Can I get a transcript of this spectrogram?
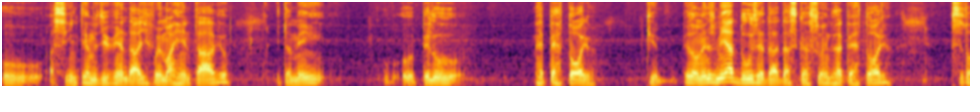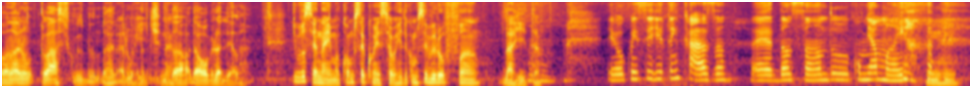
o, assim, em termos de vendagem, foi mais rentável e também o, pelo repertório, que pelo menos meia dúzia da, das canções do repertório se tornaram clássicos do, da, hit, né? da, da obra dela. E você, Naima, como você conheceu a Rita? Como você virou fã da Rita? Uhum. Eu conheci Rita em casa, é, dançando com minha mãe. Uhum.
